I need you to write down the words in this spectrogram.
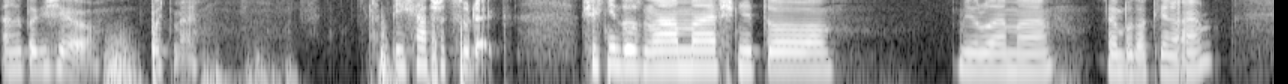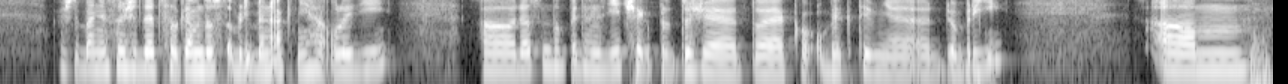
A, takže jo, pojďme. Píchá předsudek. Všichni to známe, všichni to milujeme, nebo taky ne. Každopádně myslím, že to je celkem dost oblíbená kniha u lidí. Uh, dal jsem tam pět hvězdiček, protože to je jako objektivně dobrý. Um,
